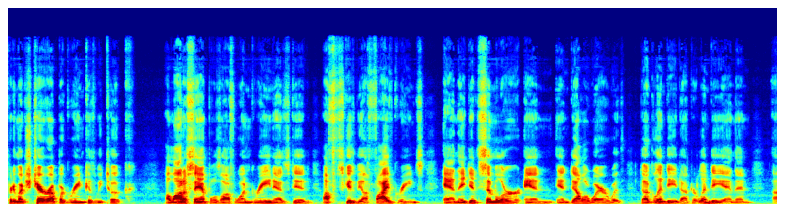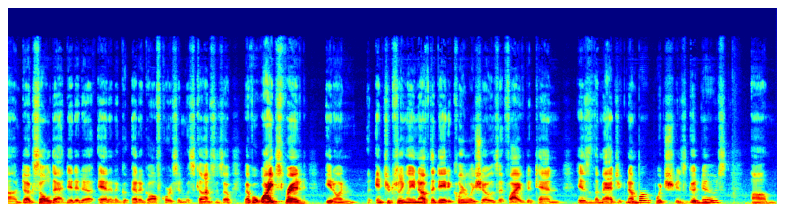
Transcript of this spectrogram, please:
pretty much tear up a green because we took a lot of samples off one green, as did off excuse me off five greens, and they did similar in in Delaware with Doug Linde, Dr. Linde, and then uh, Doug Soldat did it at a, at, a, at a golf course in Wisconsin. So we have a widespread, you know, and interestingly enough, the data clearly shows that five to 10 is the magic number, which is good news. Um,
